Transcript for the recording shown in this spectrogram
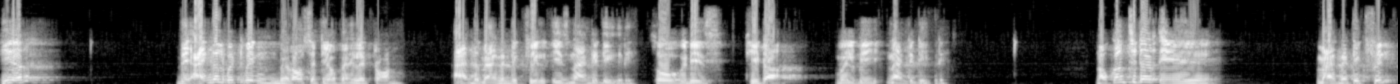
Here, the angle between velocity of an electron and the magnetic field is 90 degree. So it is theta will be 90 degree. Now consider a magnetic field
